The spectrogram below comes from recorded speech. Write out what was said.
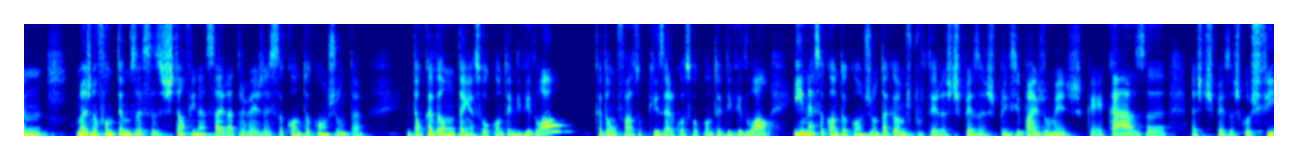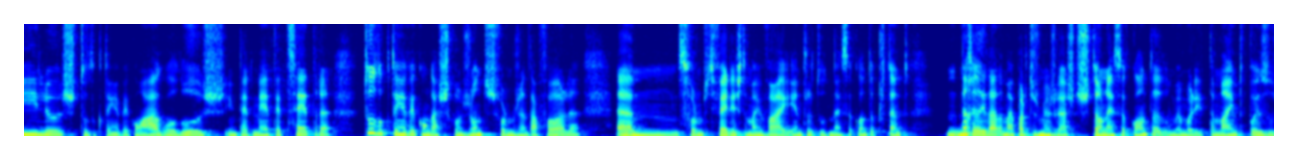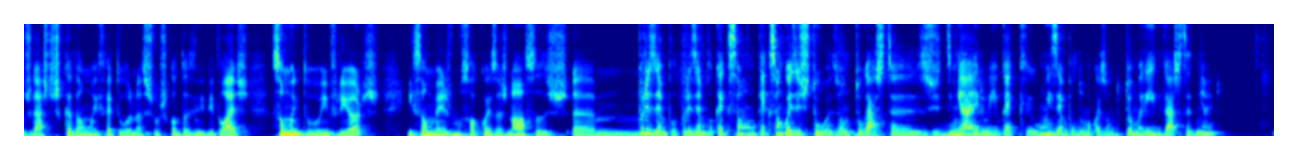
Um, mas no fundo temos essa gestão financeira através dessa conta conjunta. Então cada um tem a sua conta individual, cada um faz o que quiser com a sua conta individual e nessa conta conjunta acabamos por ter as despesas principais do mês, que é a casa, as despesas com os filhos, tudo o que tem a ver com água, luz, internet, etc. Tudo o que tem a ver com gastos conjuntos, se formos jantar fora. Um, se formos de férias, também vai, entra tudo nessa conta. Portanto, na realidade, a maior parte dos meus gastos estão nessa conta, do meu marido também. Depois, os gastos que cada um efetua nas suas contas individuais são muito inferiores e são mesmo só coisas nossas. Um... Por exemplo, por exemplo, o que, é que são, o que é que são coisas tuas, onde tu gastas dinheiro e o que é que um exemplo de uma coisa onde o teu marido gasta dinheiro?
